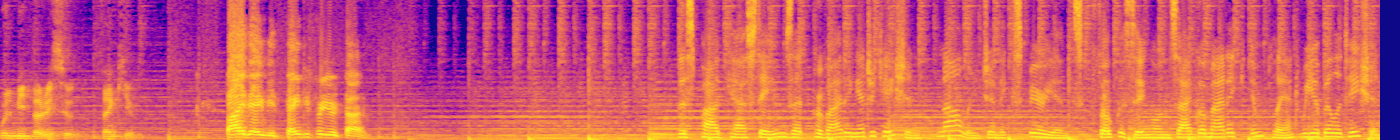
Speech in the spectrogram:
we'll meet very soon. Thank you. Bye, David. Thank you for your time. This podcast aims at providing education, knowledge, and experience focusing on zygomatic implant rehabilitation.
